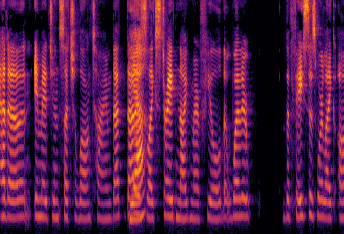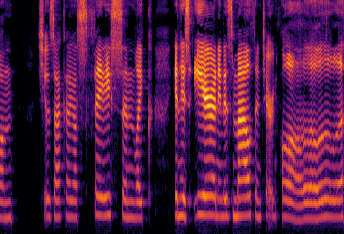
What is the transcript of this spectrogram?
at an image in such a long time. That that is Yeah? like straight nightmare fuel. That whether the faces were like on Shiozaki's face and like in his ear and in his mouth and tearing. Oh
